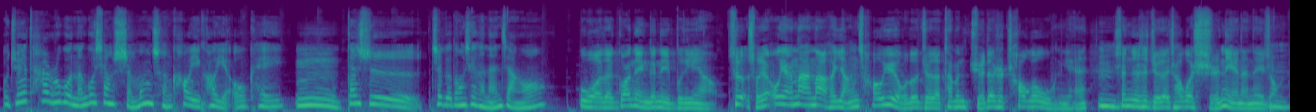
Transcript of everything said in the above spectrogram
我觉得他如果能够向沈梦辰靠一靠也 OK。嗯，但是这个东西很难讲哦。我的观点跟你不一样。就首先，欧阳娜娜和杨超越，我都觉得他们绝对是超过五年，嗯甚至是绝对超过十年的那种。嗯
